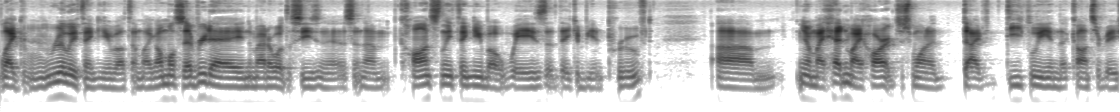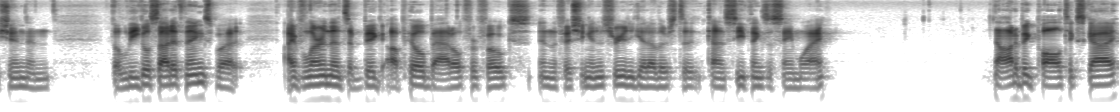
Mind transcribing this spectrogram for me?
like really thinking about them, like almost every day, no matter what the season is. And I'm constantly thinking about ways that they could be improved. Um, you know, my head and my heart just want to dive deeply into the conservation and the legal side of things, but I've learned that it's a big uphill battle for folks in the fishing industry to get others to kind of see things the same way. Not a big politics guy.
